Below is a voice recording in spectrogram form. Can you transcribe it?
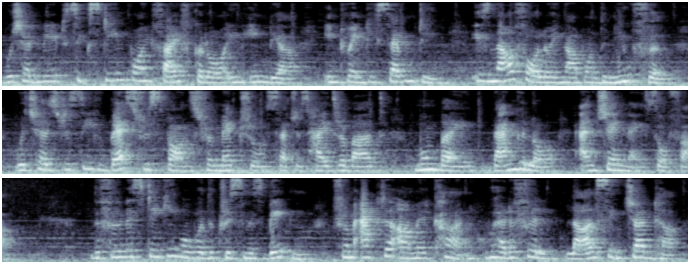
which had made 16.5 crore in India in 2017, is now following up on the new film, which has received best response from metros such as Hyderabad, Mumbai, Bangalore, and Chennai so far. The film is taking over the Christmas baton from actor Aamir Khan, who had a film, Laal Singh Chaddha,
